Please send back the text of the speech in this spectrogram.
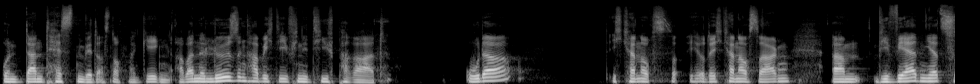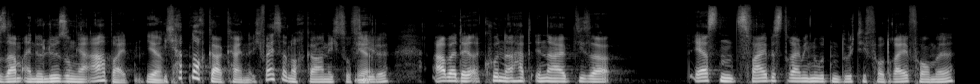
Und dann testen wir das noch mal gegen. Aber eine Lösung habe ich definitiv parat. Oder ich kann auch oder ich kann auch sagen, ähm, wir werden jetzt zusammen eine Lösung erarbeiten. Ja. Ich habe noch gar keine, ich weiß ja noch gar nicht so viel, ja. aber der Kunde hat innerhalb dieser ersten zwei bis drei Minuten durch die V3-Formel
